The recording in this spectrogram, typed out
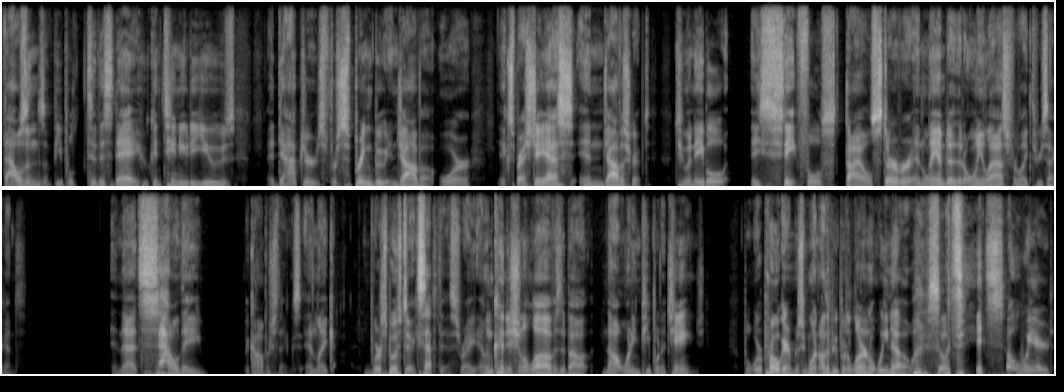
thousands of people to this day who continue to use adapters for Spring Boot in Java or ExpressJS in JavaScript to enable a stateful style server in Lambda that only lasts for like three seconds. And that's how they accomplish things. And like, we're supposed to accept this, right? Unconditional love is about not wanting people to change. But we're programmers. We want other people to learn what we know. So it's it's so weird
